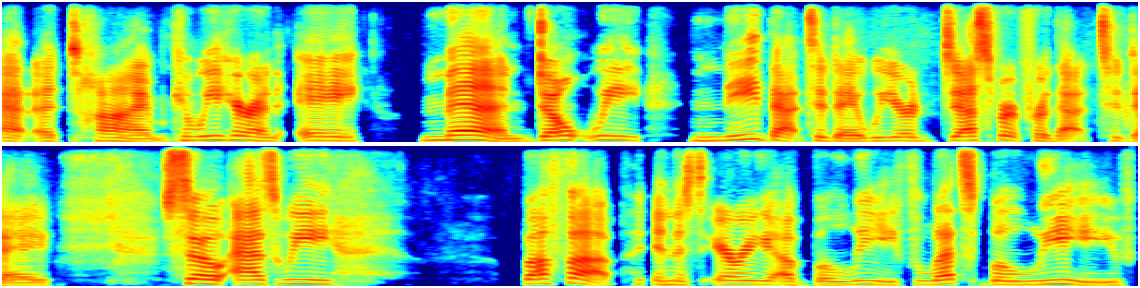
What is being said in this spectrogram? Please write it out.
at a time. Can we hear an amen? Don't we need that today? We are desperate for that today. So, as we buff up in this area of belief, let's believe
